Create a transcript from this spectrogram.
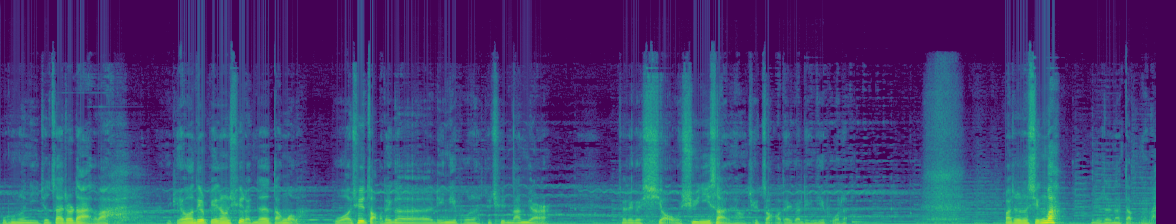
悟空说：“你就在这儿待着吧，你别往地儿别地方去了，你在这等我吧。我去找这个灵吉菩萨，就去南边，在这个小须弥山上去找这个灵吉菩萨。”八戒说：“行吧，我就在那等着吧。”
